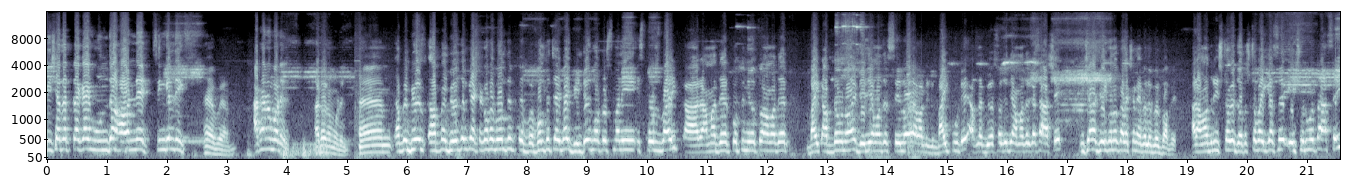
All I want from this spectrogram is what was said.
বিশ হাজার টাকায় হুন্ডা হর্নেট সিঙ্গেল ডিস্ক হ্যাঁ ভাইয়া। আঠারো মডেল আঠারো মডেল আপনার viewers- আপনার একটা কথা বলতে বলতে চাই ভাই ভিন্টেজ মোটরস মানে স্পোর্টস বাইক আর আমাদের প্রতিনিয়ত আমাদের বাইক আপ ডাউন হয় ডেলি আমাদের সেল হয় আমাদের বাইক উঠে আপনার ভিউয়ার্সরা যদি আমাদের কাছে আসে ইনশাআল্লাহ যে কোনো কালেকশন অ্যাভেলেবেল পাবে। আর আমাদের স্টকে যথেষ্ট বাইক আছে এই শোরুমে তো আছেই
